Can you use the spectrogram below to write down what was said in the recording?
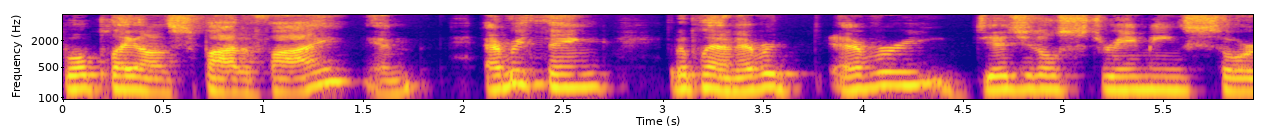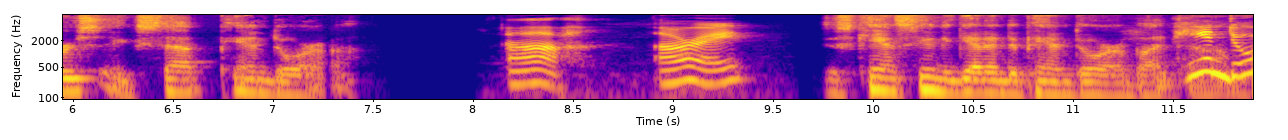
will play on Spotify and everything. It'll play on every every digital streaming source except Pandora. Ah, all right just can't seem to get into Pandora. But um Pandora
